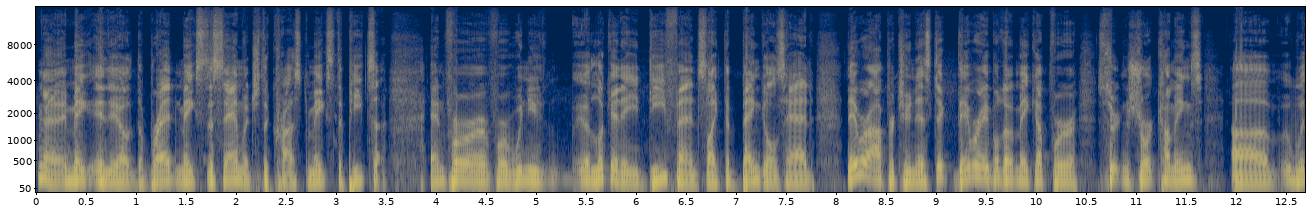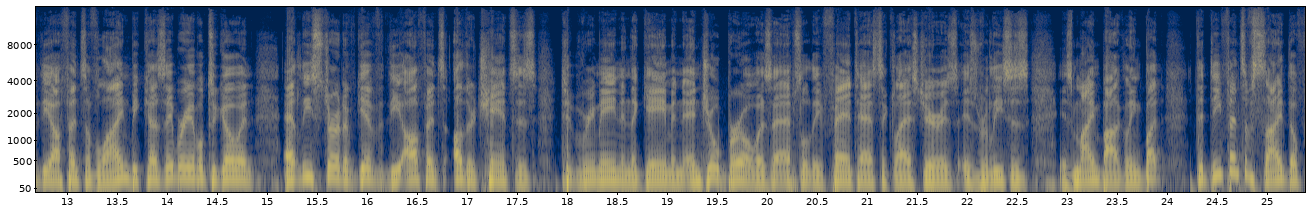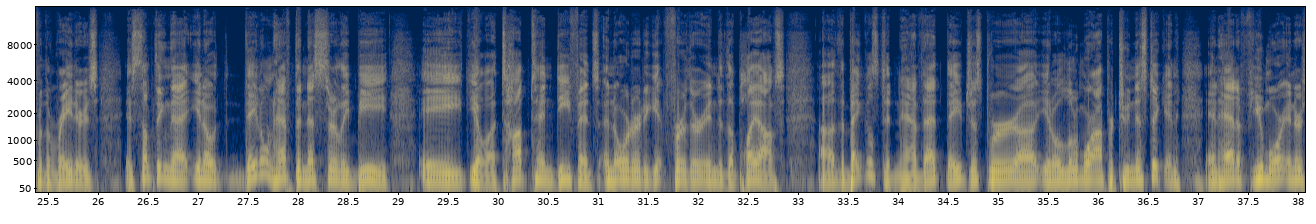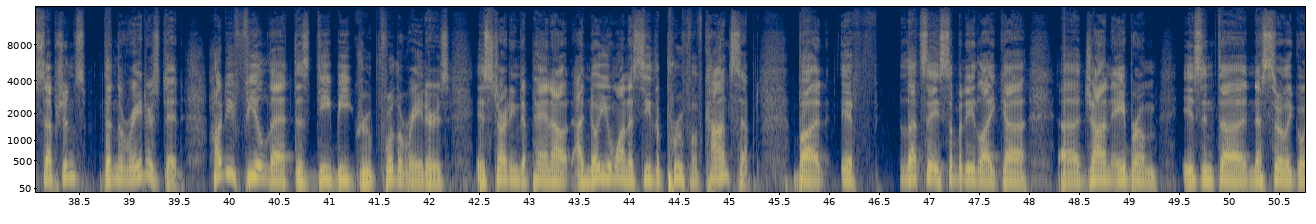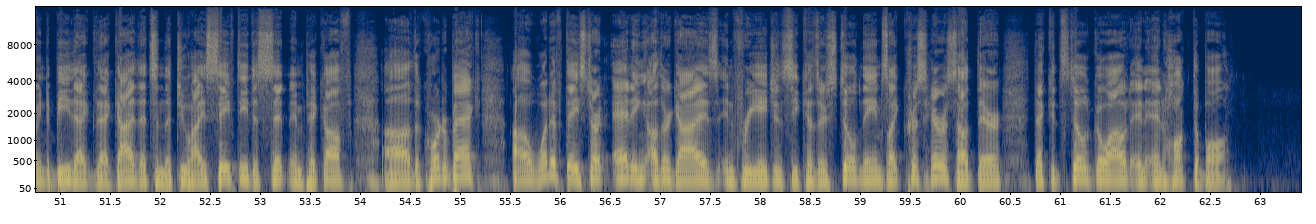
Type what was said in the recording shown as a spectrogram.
Yeah, it make you know the bread makes the sandwich, the crust makes the pizza, and for for when you look at a defense like the Bengals had, they were opportunistic. They were able to make up for certain shortcomings uh, with the offensive line because they were able to go and at least sort of give the offense other chances to remain in the game. And, and Joe Burrow was absolutely fantastic last year. His, his release is, is mind boggling. But the defensive side, though, for the Raiders is something that, you know, they don't have to necessarily be a, you know, a top 10 defense in order to get further into the playoffs. Uh, the Bengals didn't have that. They just were, uh, you know, a little more opportunistic and, and had a few more interceptions than the Raiders did. How do you feel that this DB group for the Is starting to pan out? I know you want to see the proof of concept, but if let's say somebody like uh, uh, John Abram isn't uh, necessarily going to be that that guy that's in the too high safety to sit and pick off uh, the quarterback. Uh, what if they start adding other guys in free agency because there's still names like Chris Harris out there that could still go out and, and hawk the ball?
